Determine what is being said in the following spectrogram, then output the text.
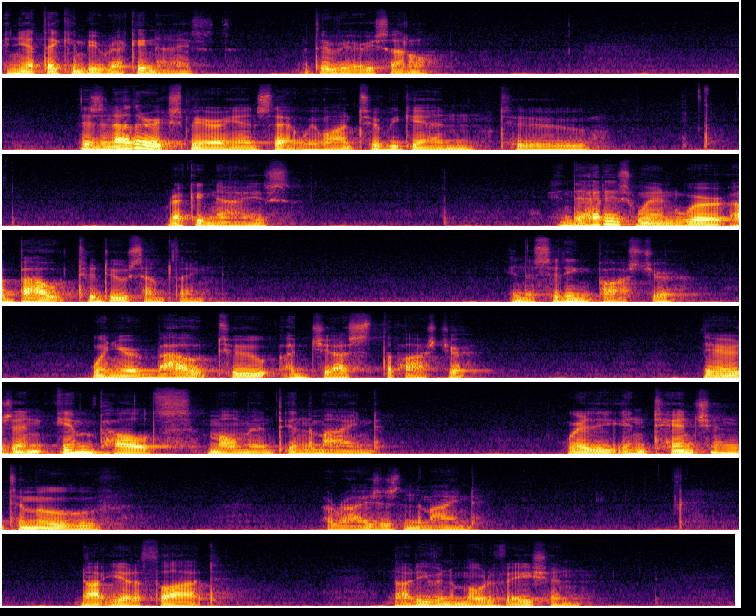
And yet they can be recognized, but they're very subtle. There's another experience that we want to begin to recognize, and that is when we're about to do something in the sitting posture, when you're about to adjust the posture, there's an impulse moment in the mind where the intention to move arises in the mind. Not yet a thought, not even a motivation.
